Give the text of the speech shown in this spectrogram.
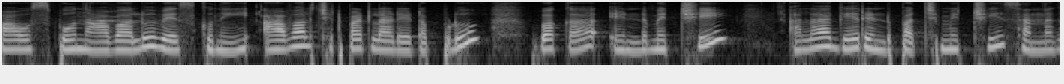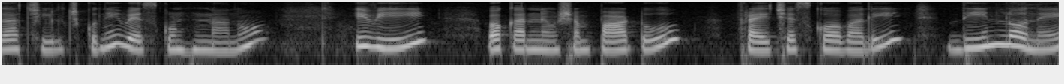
పావు స్పూన్ ఆవాలు వేసుకుని ఆవాలు చిటపట్లాడేటప్పుడు ఒక ఎండుమిర్చి అలాగే రెండు పచ్చిమిర్చి సన్నగా చీల్చుకుని వేసుకుంటున్నాను. ఇవి ఒక నిమిషం పాటు ఫ్రై చేసుకోవాలి. దీనిలోనే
